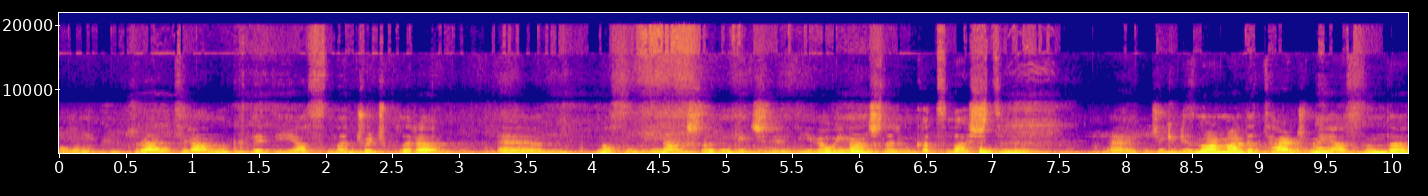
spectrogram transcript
Onun kültürel tiranlık dediği aslında çocuklara nasıl inançların geçirildiği ve o inançların katılaştığı. Çünkü biz normalde tercümeyi aslında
